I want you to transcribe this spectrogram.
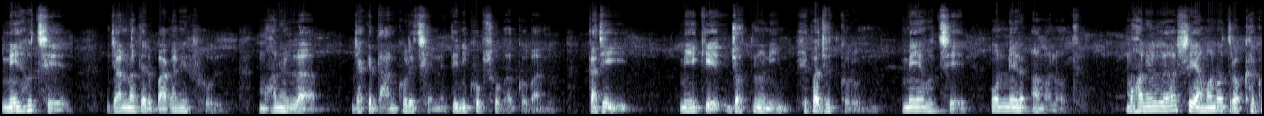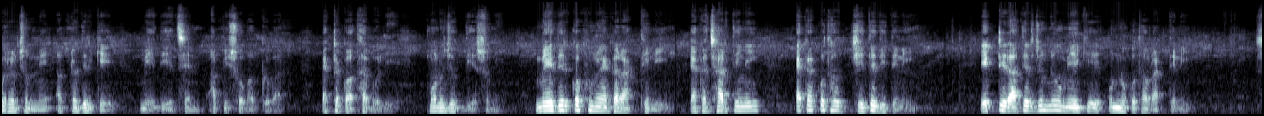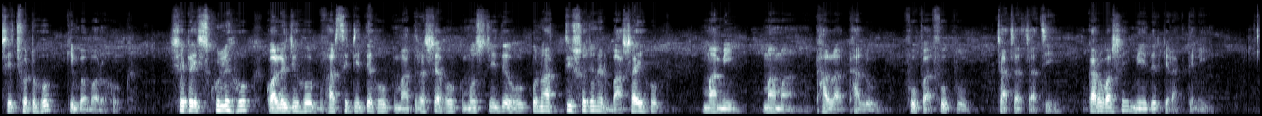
মেয়ে হচ্ছে জান্নাতের বাগানের ফুল। মহান আল্লাহ যাকে দান করেছেন, তিনি খুব সৌভাগ্যবান। কাজেই মেয়েকে যত্ন নিন, হেফাজত করুন। মেয়ে হচ্ছে অন্যের আমানত। মহানাল্লাহ সেই আমানত রক্ষা করার জন্যে আপনাদেরকে মেয়ে দিয়েছেন। আপনি সৌভাগ্যবান। একটা কথা বলি, মনোযোগ দিয়ে শুনি। মেয়েদের কখনো একা রাখতে নেই, একা ছাড়তে নেই, একা কোথাও যেতে দিতে নেই। একটি রাতের জন্যও মেয়েকে অন্য কোথাও রাখতে নেই। সে ছোট হোক কিংবা বড় হোক। সেটা স্কুলে হোক, কলেজে হোক, ভার্সিটিতে হোক মাদ্রাসা হোক, মসজিদে হোক, কোনো আত্মীয় স্বজনের বাসায় হোক, মামি, মামা, খালা, খালু ফুফা ফুফু চাচা, চাচি, কারও বাসায় মেয়েদেরকে রাখতে নেই।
